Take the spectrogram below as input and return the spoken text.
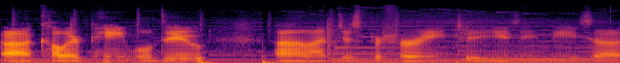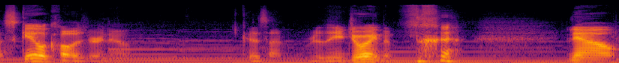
uh, color paint will do. Um, I'm just preferring to using these uh, scale colors right now because I'm really enjoying them. now,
